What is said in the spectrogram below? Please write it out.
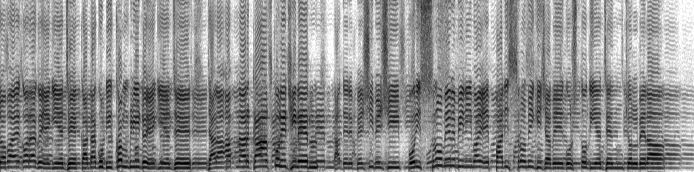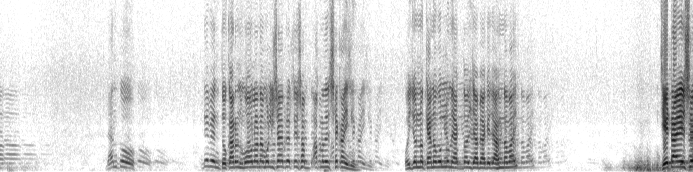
জবাই করা হয়ে গিয়েছে, কাটাকুটি কমপ্লিট হয়ে গিয়েছে। যারা আপনার কাজ করেছিলেন তাদের বেশি বেশি পরিশ্রমের বিনিময়ে পারিশ্রমিক হিসাবে গোস্ত দিয়েছেন চলবে না। দেবেন তো কারণ মৌলানা মলি সাহেবরা তো সব আপনাদের শেখায়নি। ওই জন্য কেন বললুম একদল যাবে আগে জাহান্নামায়। যেটা এসে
